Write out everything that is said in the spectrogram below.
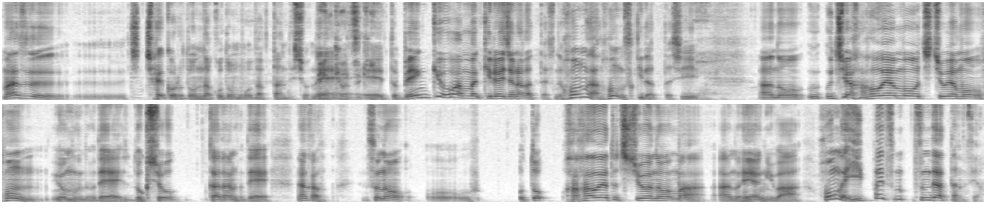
まずちっちゃい頃どんな子供だったんでしょうね。勉強えっ、ー、と勉強はあんまり嫌いじゃなかったですね。本が本好きだったし、あのうちは母親も父親も本読むので読書家なのでなんかそのおと母親と父親のまああの部屋には本がいっぱい積んであったんですよ。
